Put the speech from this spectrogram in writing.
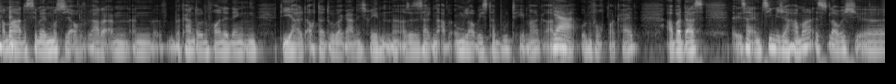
Hammerhartes Thema. Da musste ich auch gerade an, an Bekannte und Freunde denken, die halt auch darüber gar nicht reden. Ne? Also es ist halt ein unglaubliches Tabuthema, gerade Ja. Unfruchtbarkeit. Aber das ist halt ein ziemlicher Hammer. Ist, glaube ich, äh, ähm,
